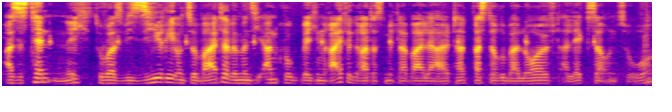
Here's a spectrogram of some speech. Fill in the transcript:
Assistenten, nicht? Sowas wie Siri und so weiter, wenn man sich anguckt, welchen Reifegrad das mittlerweile halt hat, was darüber läuft, Alexa und so.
